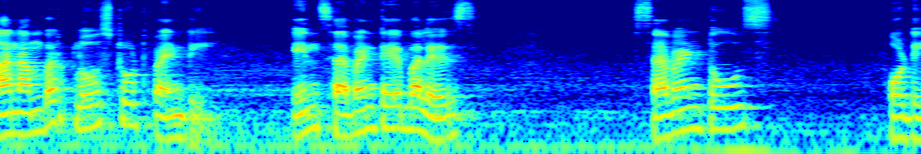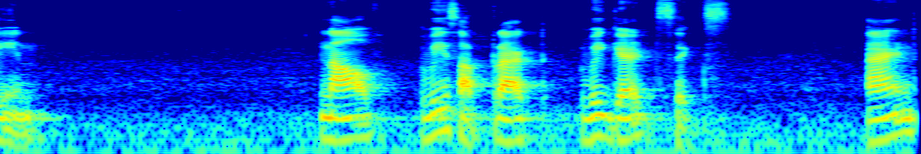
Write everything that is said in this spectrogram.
A number close to 20 in 7 table is 7 twos 14. Now we subtract, we get 6 and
